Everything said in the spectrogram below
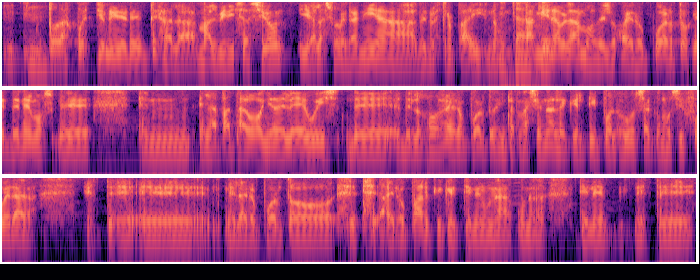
todas cuestiones inherentes a la malvinización y a la soberanía de nuestro país. ¿no? También hablamos de los aeropuertos que tenemos eh, en, en, la Patagonia de Lewis, de, de, los dos aeropuertos internacionales que el tipo los usa como si fuera este eh, el aeropuerto este, Aeroparque que tiene una, una tiene este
